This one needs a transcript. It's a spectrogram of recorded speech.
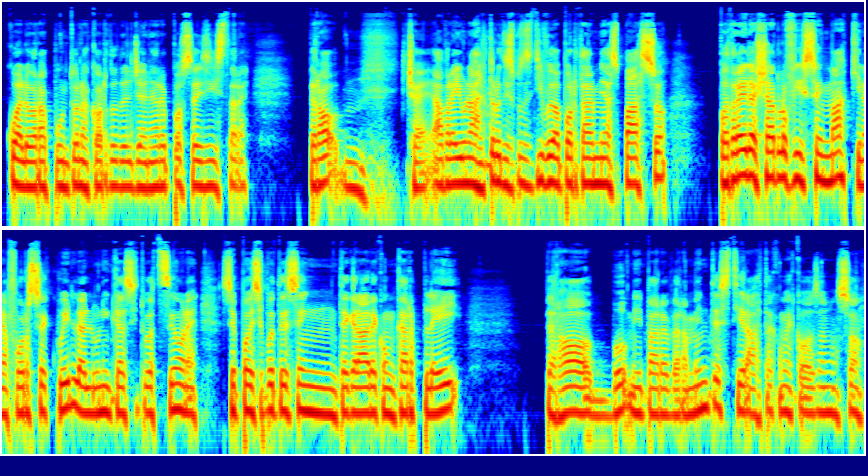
qualora appunto un accordo del genere possa esistere. Però, mm, cioè, avrei un altro dispositivo da portarmi a spasso Potrei lasciarlo fisso in macchina, forse quella è l'unica situazione, se poi si potesse integrare con CarPlay, però boh, mi pare veramente stirata come cosa, non so.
